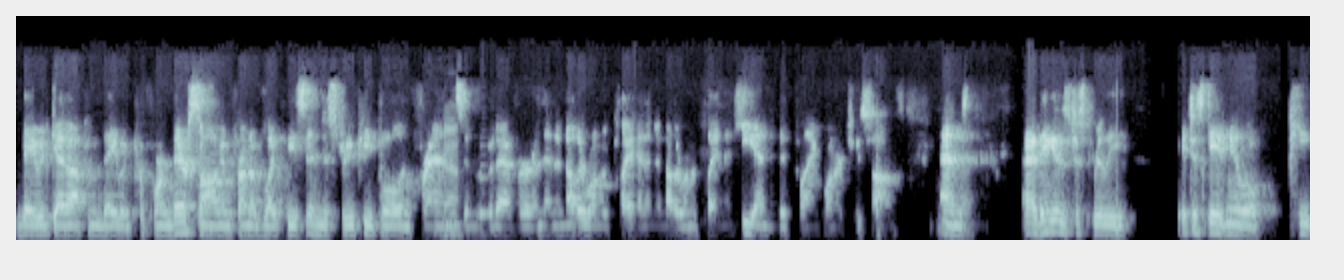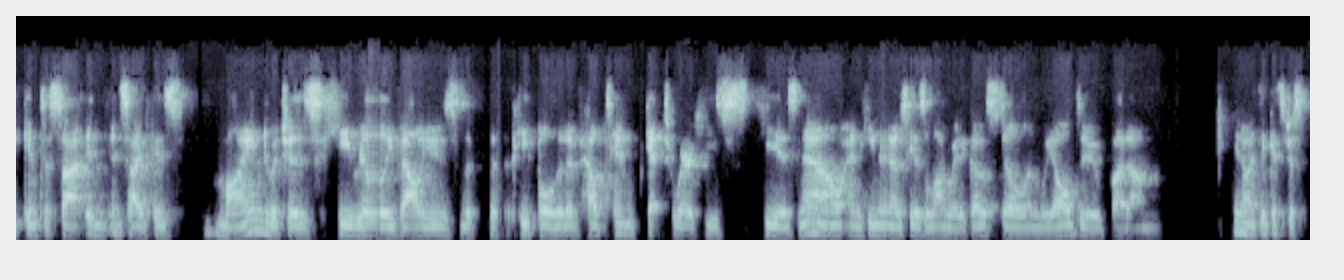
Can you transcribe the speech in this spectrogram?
They would get up and they would perform their song in front of like these industry people and friends yeah. and whatever. And then another one would play, and then another one would play, and then he ended playing one or two songs. And I think it was just really, it just gave me a little peek into in, inside his mind, which is he really values the, the people that have helped him get to where he's he is now, and he knows he has a long way to go still, and we all do. But um, you know, I think it's just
